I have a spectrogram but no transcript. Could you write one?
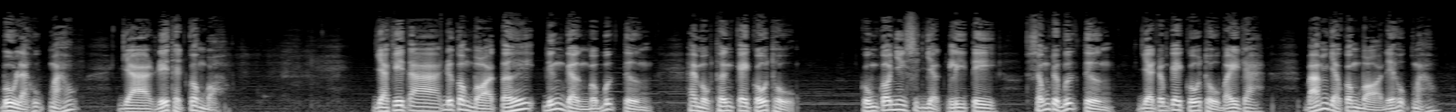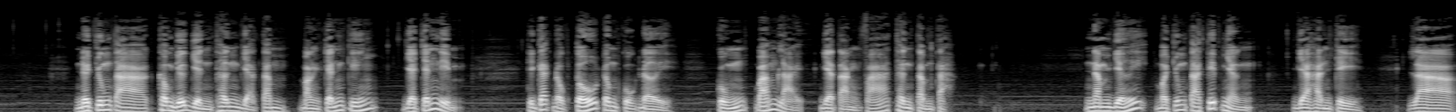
bu lại hút máu và rỉa thịt con bò. Và khi ta đưa con bò tới đứng gần một bức tường hay một thân cây cổ thụ, cũng có những sinh vật li ti sống trên bức tường và trong cây cổ thụ bay ra, bám vào con bò để hút máu. Nếu chúng ta không giữ gìn thân và tâm bằng chánh kiến và chánh niệm, thì các độc tố trong cuộc đời cũng bám lại và tàn phá thân tâm ta. Năm giới mà chúng ta tiếp nhận và hành trì là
